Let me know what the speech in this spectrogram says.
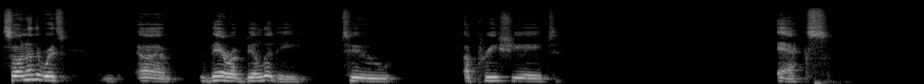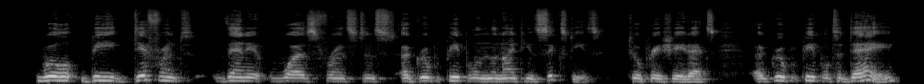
So, in other words, uh, their ability to appreciate X will be different than it was, for instance, a group of people in the 1960s to appreciate X, a group of people today.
